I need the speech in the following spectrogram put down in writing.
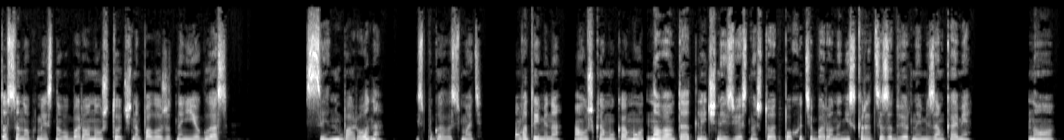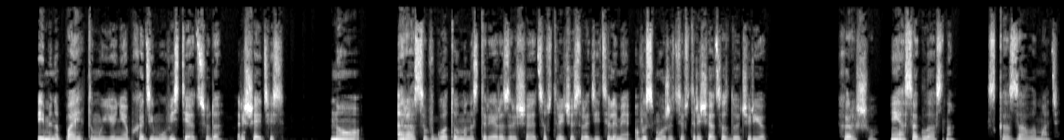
то сынок местного барона уж точно положит на нее глаз». «Сын барона?» — испугалась мать. «Вот именно. А уж кому-кому. Но вам-то отлично известно, что от похоти барона не скрыться за дверными замками. Но именно поэтому ее необходимо увезти отсюда. Решайтесь. Но раз в год в монастыре разрешается встреча с родителями, вы сможете встречаться с дочерью». «Хорошо, я согласна», — сказала мать.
